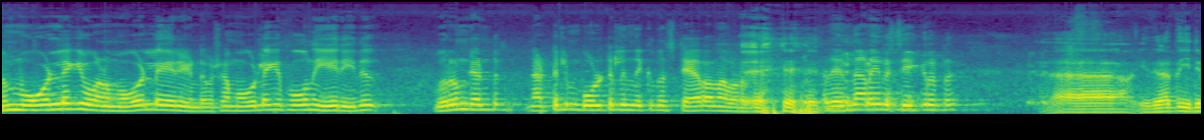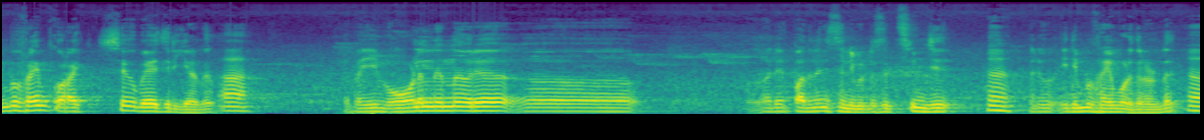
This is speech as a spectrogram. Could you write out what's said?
നമ്മൾ മുകളിലേക്ക് പോകണം മുകളിലെ ഏരിയ ഉണ്ട്. പക്ഷെ മുകളിലേക്ക് പോകുന്ന ഏരിയ ഇത് വെറും രണ്ട് നട്ടിലും ബോൾട്ടിലും നിൽക്കുന്ന സ്റ്റെയർ ആണെന്നാ പറഞ്ഞത്. അത് എന്താണ് ഇതിന്റെ സീക്രട്ട് ഇതിനകത്ത് ഇരുമ്പ് ഫ്രെയിം കുറച്ച് ഉപയോഗിച്ചിരിക്കുകയാണ്. ആ. അപ്പോൾ ഈ വോളിൽ നിന്ന് ഒരു ഒരു പതിനഞ്ച് സെന്റിമീറ്റർ സിക്സ് ഇഞ്ച് ഒരു ഇരുമ്പ് ഫ്രെയിം കൊടുത്തിട്ടുണ്ട്. ആ,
